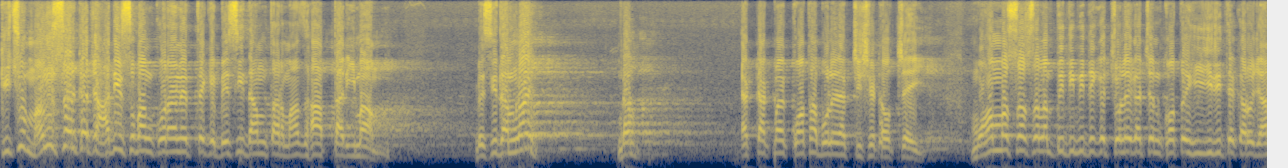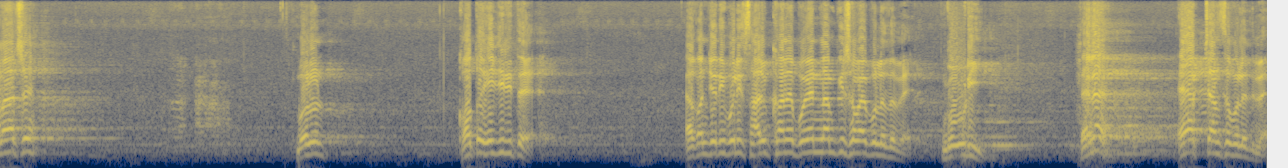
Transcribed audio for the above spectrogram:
কিছু মানুষের কাছে হাদিস এবং কোরআনের থেকে বেশি দাম তার মাঝহাব তার ইমাম। বেশি দাম নয়? দাম? একটা আপনার কথা বলে যাচ্ছি সেটা হচ্ছে এই। মোহাম্মদ সাল্লাম পৃথিবী থেকে চলে গেছেন কত হিজড়িতে, কারও জানা আছে? বলুন, কত হিজড়িতে? এখন যদি বলি শাহরুখ খানের বইয়ের নাম কি সবাই বলে দেবে? গৌরী। তাই না? এক চান্সে বলে দিবে।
